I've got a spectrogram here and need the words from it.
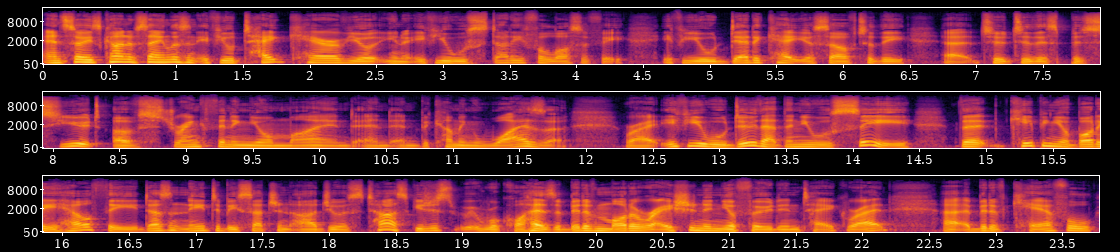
And so he's kind of saying, listen, if you'll take care of your, you know, if you will study philosophy, if you will dedicate yourself to the uh, to to this pursuit of strengthening your mind and and becoming wiser, right? If you will do that, then you will see that keeping your body healthy doesn't need to be such an arduous task. You just requires a bit of moderation in your food intake, right? Uh, a bit of careful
